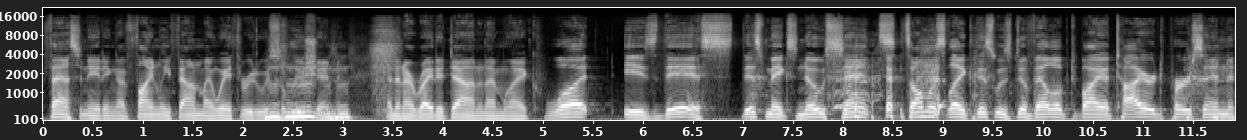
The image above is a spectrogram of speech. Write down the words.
fascinating. I've finally found my way through to a mm-hmm, solution, mm-hmm. and then I write it down, and I'm like, what is this? This makes no sense. it's almost like this was developed by a tired person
